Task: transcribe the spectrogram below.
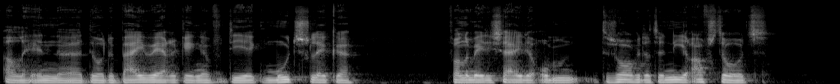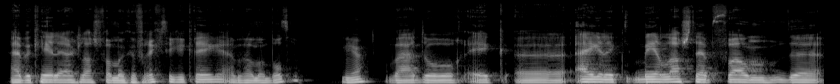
Alleen eh, door de bijwerkingen die ik moet slikken van de medicijnen om te zorgen dat de nier afstoot, heb ik heel erg last van mijn gewrichten gekregen en van mijn botten. Ja. Waardoor ik eh, eigenlijk meer last heb van de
